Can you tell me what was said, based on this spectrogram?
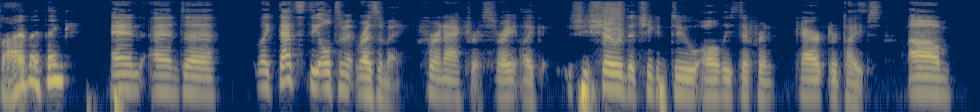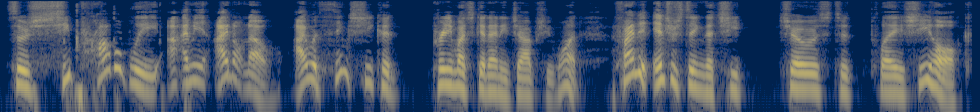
five i think and and uh like that's the ultimate resume for an actress, right? Like she showed that she could do all these different character types. Um so she probably I I mean, I don't know. I would think she could pretty much get any job she want. I find it interesting that she chose to play She-Hulk.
